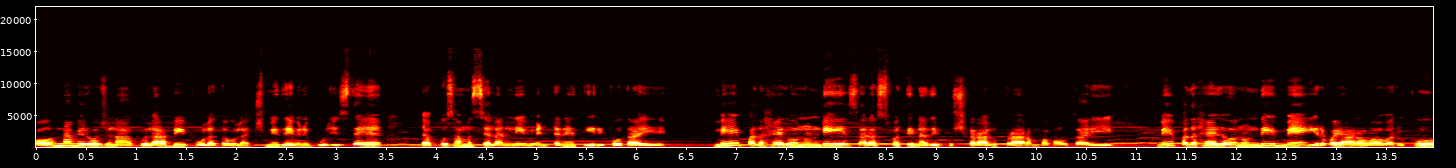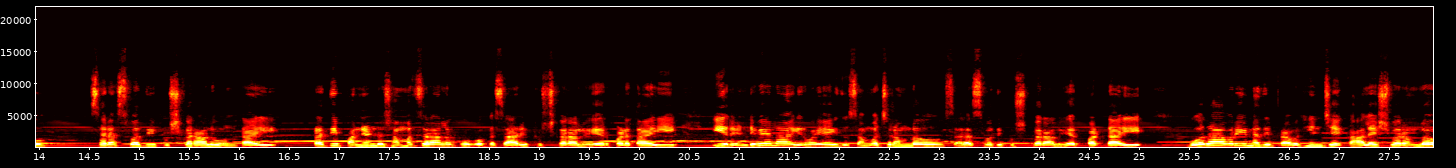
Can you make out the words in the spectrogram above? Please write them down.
పౌర్ణమి రోజున గులాబీ పూలతో లక్ష్మీదేవిని పూజిస్తే డబ్బు సమస్యలన్నీ వెంటనే తీరిపోతాయి. మే పదహైదవ నుండి సరస్వతి నది పుష్కరాలు ప్రారంభమవుతాయి. మే పదహైదవ నుండి మే ఇరవై ఆరవ వరకు సరస్వతి పుష్కరాలు ఉంటాయి. ప్రతి పన్నెండు సంవత్సరాలకు ఒకసారి పుష్కరాలు ఏర్పడతాయి. ఈ రెండు వేల ఇరవై ఐదు సంవత్సరంలో సరస్వతి పుష్కరాలు ఏర్పడ్డాయి. గోదావరి నది ప్రవహించే కాళేశ్వరంలో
